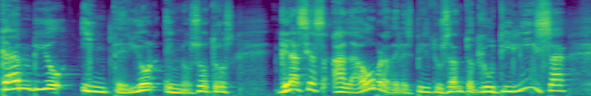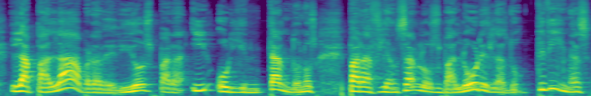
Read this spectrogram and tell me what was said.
cambio interior en nosotros gracias a la obra del Espíritu Santo que utiliza la palabra de Dios para ir orientándonos, para afianzar los valores, las doctrinas,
